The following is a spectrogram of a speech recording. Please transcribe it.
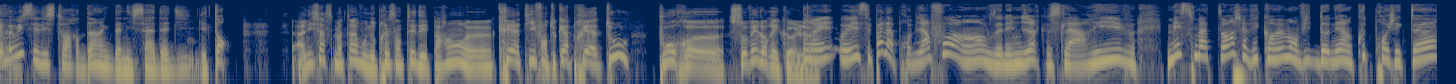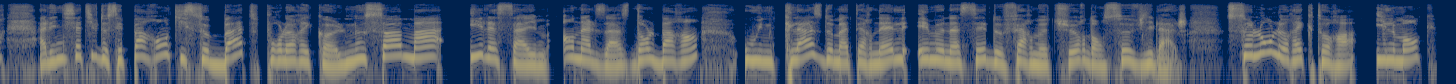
Ah bah oui, c'est l'histoire dingue d'Anissa Dadi. Il est temps. Anissa, ce matin, vous nous présentez des parents euh, créatifs, en tout cas prêts à tout pour euh, sauver leur école. Oui, oui, c'est pas la première fois. hein. Vous allez me dire que cela arrive. Mais ce matin, j'avais quand même envie de donner un coup de projecteur à l'initiative de ces parents qui se battent pour leur école. Nous sommes à Illesheim, en Alsace, dans le Bas-Rhin, où une classe de maternelle est menacée de fermeture dans ce village. Selon le rectorat, il manque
